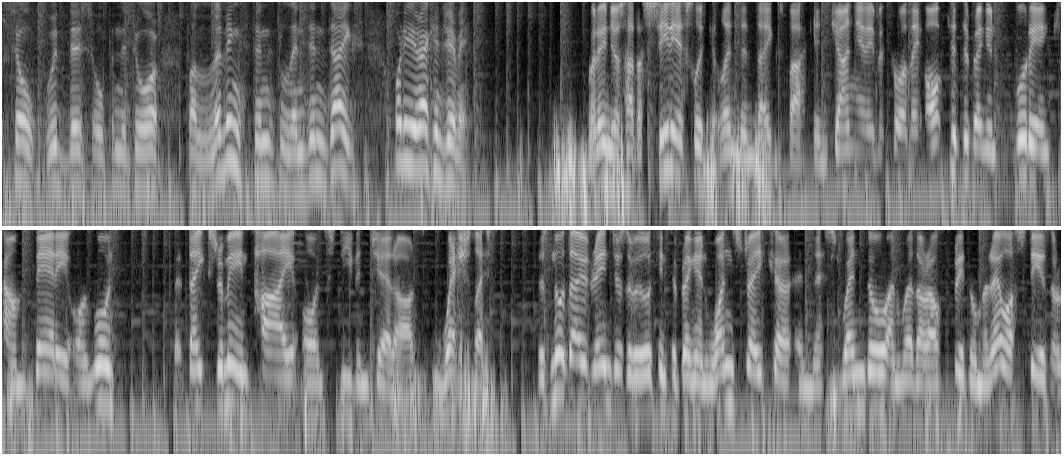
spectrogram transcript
So, would this open the door for Livingston's Lyndon Dykes? What do you reckon, Jimmy? The Rangers had a serious look at Lyndon Dykes back in January before they opted to bring in Florian Kamberi on loan. But Dykes remains high on Steven Gerrard's wish list. There's no doubt Rangers will be looking to bring in one striker in this window, and whether Alfredo Morelos stays or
